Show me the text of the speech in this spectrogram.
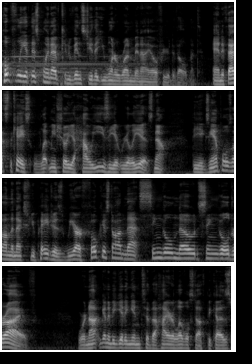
Hopefully at this point I've convinced you that you want to run MinIO for your development. And if that's the case, let me show you how easy it really is. Now, the examples on the next few pages, we are focused on that single node, single drive. We're not going to be getting into the higher level stuff because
